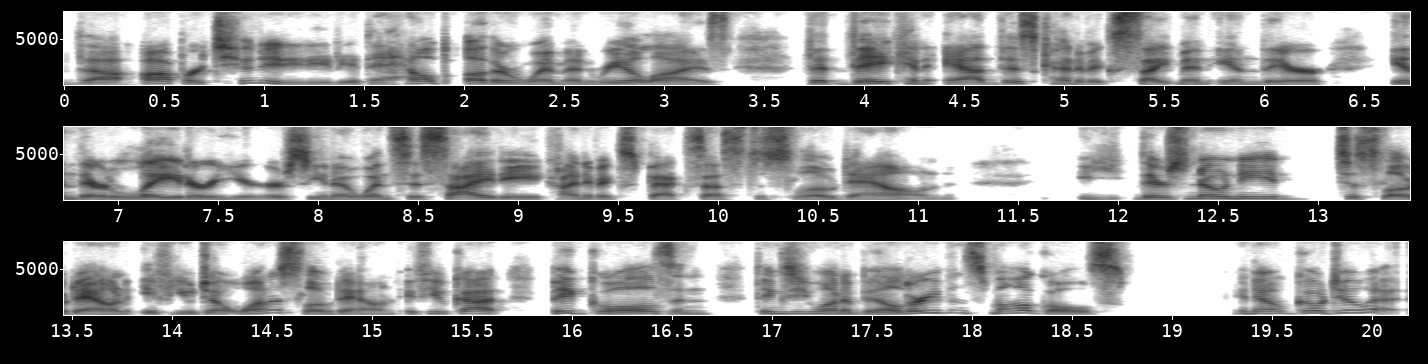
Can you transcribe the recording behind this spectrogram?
the opportunity to, to help other women realize that they can add this kind of excitement in their in their later years, you know, when society kind of expects us to slow down there's no need to slow down if you don't want to slow down. If you've got big goals and things you want to build, or even small goals, you know, go do it.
